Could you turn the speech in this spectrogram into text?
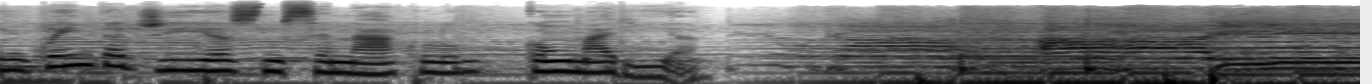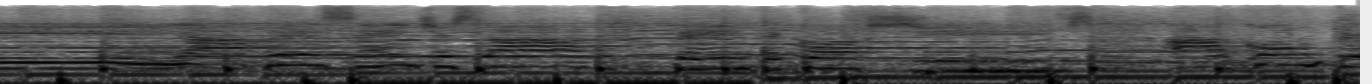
50 dias no cenáculo com Maria. A rainha presente está, Pentecostes acontecerá.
